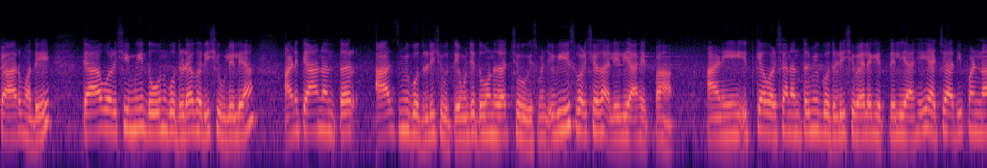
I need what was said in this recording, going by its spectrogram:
चारमध्ये त्या वर्षी मी दोन गोधड्या घरी शिवलेल्या. आणि त्यानंतर आज मी गोधडी शिवते म्हणजे दोन हजार चोवीस म्हणजे वीस वर्ष झालेली आहेत पहा. आणि इतक्या वर्षानंतर मी गोधडी शिवायला घेतलेली आहे. याच्या आधी पण ना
